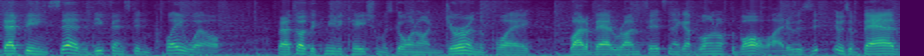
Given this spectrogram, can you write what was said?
that being said, the defense didn't play well, but I thought the communication was going on during the play. A lot of bad run fits, and they got blown off the ball a lot. It was it was a bad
